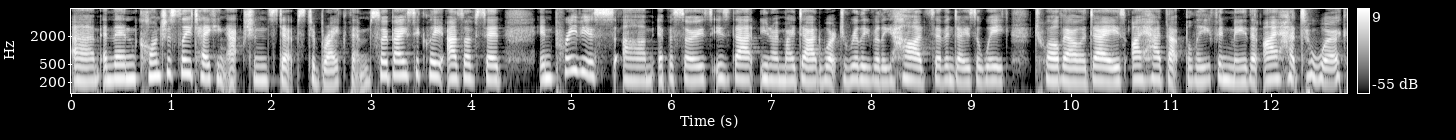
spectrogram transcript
um, and then consciously taking action steps to break them. So basically, as I've said in previous um, episodes, is that, you know, my dad worked really, really hard, seven days a week, 12 hour days. I had that belief in me that I had to work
